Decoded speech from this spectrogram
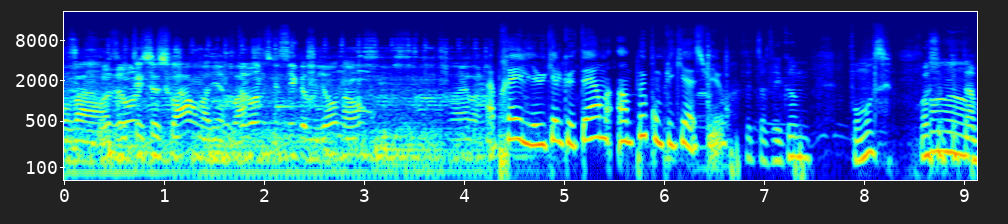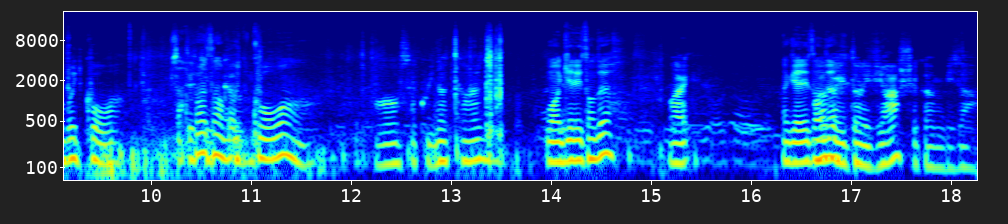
On va On goûter demande- ce soir, on va bien On se voir. demande ce que c'est comme viande, non Ouais, voilà. Après, il y a eu quelques termes un peu compliqués à suivre. En fait ça fait comme... Pour moi c'est Oh, c'est pas peut-être un- un bruit de courroie. Ça peut-être pas une un bruit de courroie. Oh, ça couinote quand même. Ou un galet tendeur Ouais. Un galet Ouais, tendeur mais dans les virages, c'est quand même bizarre.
